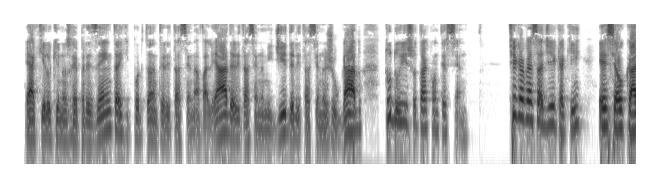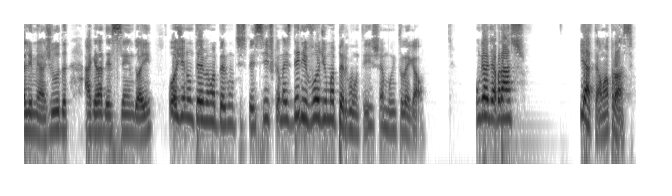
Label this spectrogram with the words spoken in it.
é aquilo que nos representa e que, portanto, ele está sendo avaliado, ele está sendo medido, ele está sendo julgado. Tudo isso está acontecendo. Fica com essa dica aqui. Esse é o Cali Me Ajuda, agradecendo aí. Hoje não teve uma pergunta específica, mas derivou de uma pergunta. Isso é muito legal. Um grande abraço e até uma próxima.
